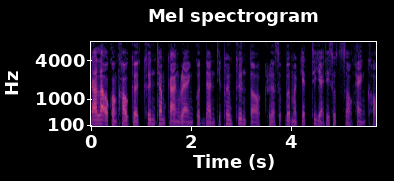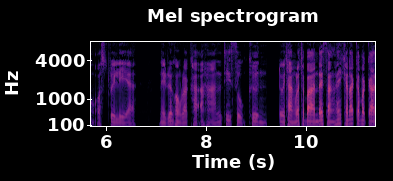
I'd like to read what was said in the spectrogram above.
การลาออกของเขาเกิดขึ้นท่ามกลางแรงกดดันที่เพิ่มขึ้นต่อเครือซูเปอร์มาร์เก็ตที่ใหญ่ที่สุด 2 แห่งของออสเตรเลีย ในเรื่องของราคาอาหารที่สูงขึ้น โดยทางรัฐบาลได้สั่งให้คณะกรรมการ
